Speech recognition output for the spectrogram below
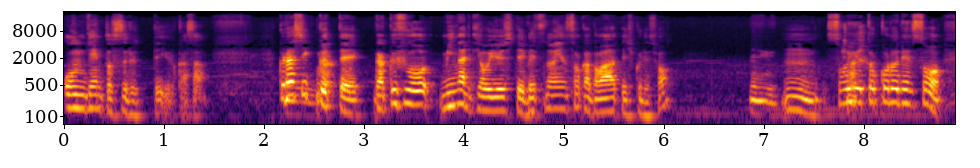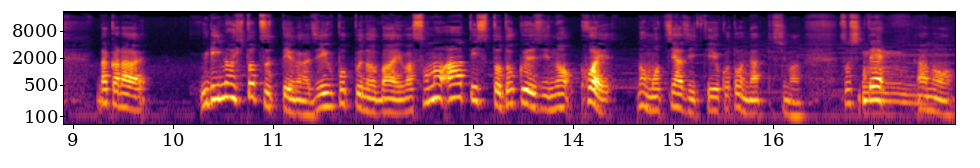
音源とするっていうかさ。クラシックって楽譜をみんなで共有して別の演奏家がわーって弾くでしょ。うん。うん。そういうところでそう。だから売りの一つっていうのが J-POP の場合はそのアーティスト独自の声の持ち味っていうことになってしまうそしてうん。あの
